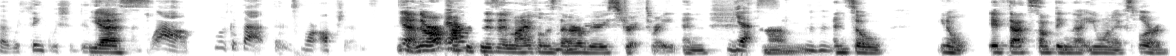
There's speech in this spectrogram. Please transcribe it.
Like we think we should do. Yes. wow, look at that. There's more options. Yeah, and there are practices in mindfulness mm-hmm. that are very strict, right? And yes, um, mm-hmm. and so you know if that's something that you want to explore,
